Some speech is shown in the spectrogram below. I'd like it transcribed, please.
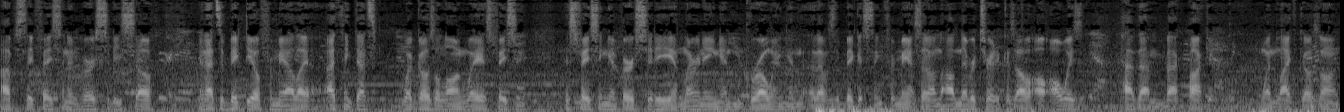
obviously facing adversity. So, and that's a big deal for me. I like, I think that's what goes a long way is facing is facing adversity and learning and growing, and that was the biggest thing for me. I said I'll, I'll never trade it because I'll, I'll, always have that in my back pocket when life goes on.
